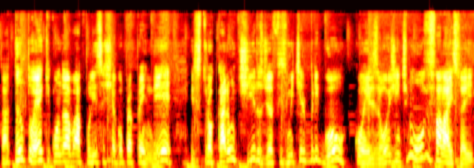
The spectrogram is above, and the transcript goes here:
Tá? Tanto é que quando a, a polícia chegou para prender, eles trocaram tiros. Jeff Smith ele brigou com eles. Hoje a gente não ouve falar isso aí.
